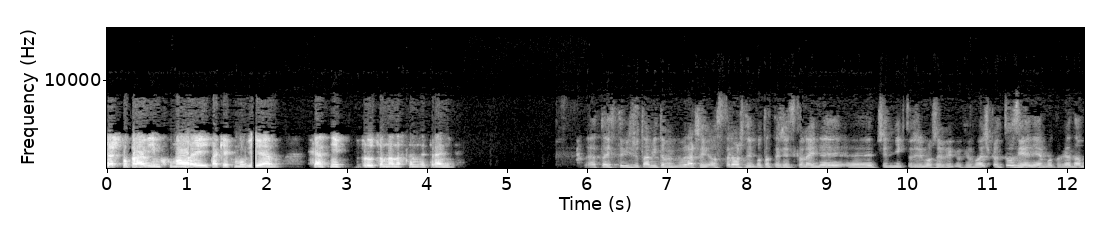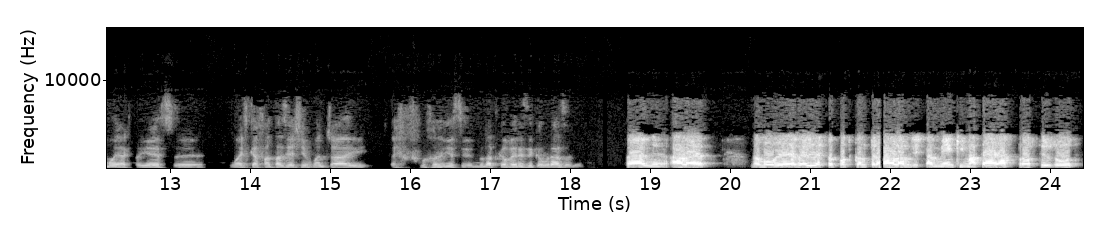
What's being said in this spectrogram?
też poprawi im humory i tak jak mówiłem, chętniej wrócą na następny trening. A to z tymi rzutami to bym był raczej ostrożny, bo to też jest kolejny e, czynnik, który może wywołać kontuzję, nie? Bo to wiadomo, jak to jest. E, łańska fantazja się włącza i jest dodatkowe ryzyko urazu, nie? Pewnie, ale no mówię, jeżeli jest to pod kontrolą, gdzieś tam miękki materac, prosty rzut,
